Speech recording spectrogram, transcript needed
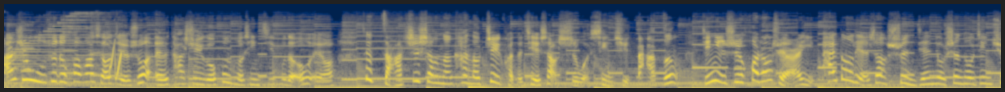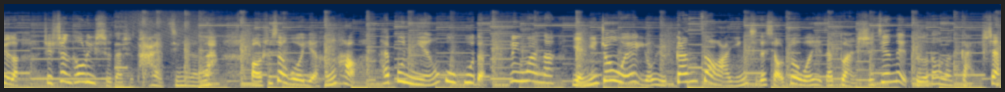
二十五岁的花花小姐说，哎，她是一个混合性肌肤的 OL，在杂志上呢看到这款的介绍，使我兴趣大增。仅仅是化妆水而已，拍到脸上瞬间就渗透进去了，这渗透力实在是太惊人了，保湿效果也很好，还不黏糊糊的。另外呢，眼睛周围由于干燥啊引起的小皱纹也在短时间内得到了改善。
